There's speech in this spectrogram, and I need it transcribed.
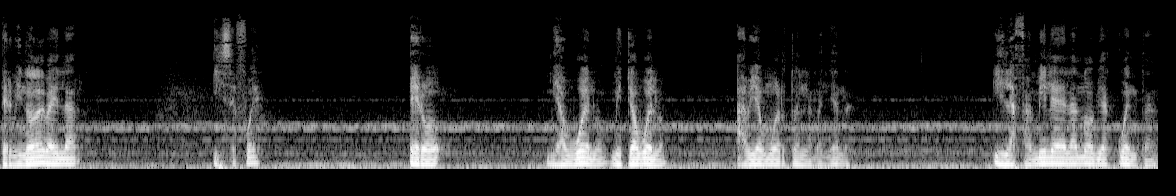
Terminó de bailar y se fue. Pero mi abuelo, mi tío abuelo, había muerto en la mañana. Y la familia de la novia cuenta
